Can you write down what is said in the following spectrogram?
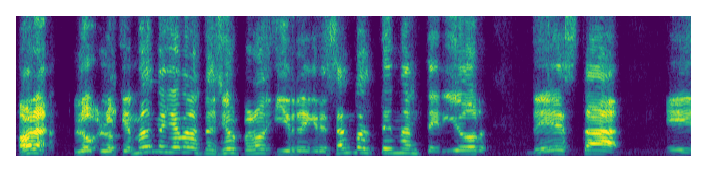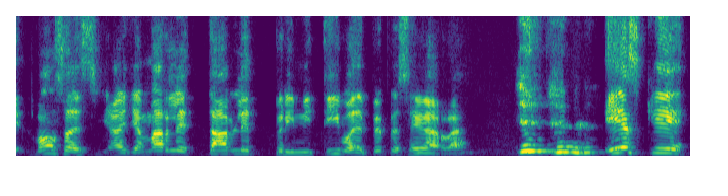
Ahora, lo, lo, que más me llama la atención, perdón, y regresando al tema anterior de esta, eh, vamos a, a, llamarle tablet primitiva de Pepe Segarra, es que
